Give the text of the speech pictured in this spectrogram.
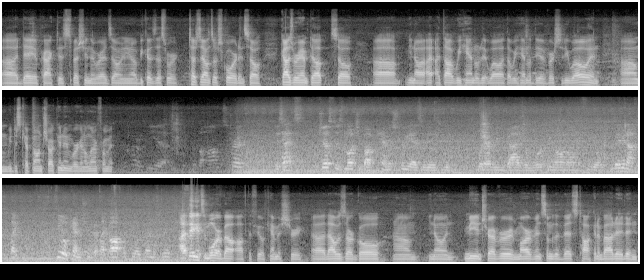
uh, day of practice, especially in the red zone. You know, because that's where touchdowns are scored, and so guys were amped up. So. Uh, you know, I, I, thought we handled it well. I thought we handled the adversity well, and um, we just kept on trucking, and we're going to learn from it. Is that just as much about chemistry as it is with whatever you guys are working on on the field? Maybe not like field chemistry, but like off the field chemistry? I think it's more about off the field chemistry. Uh, that was our goal, um, you know, and me and Trevor and Marvin, some of the vets talking about it, and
